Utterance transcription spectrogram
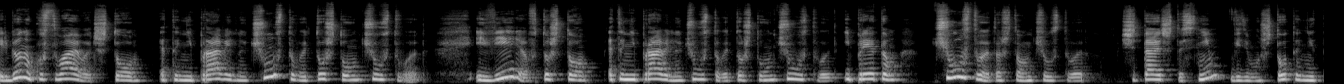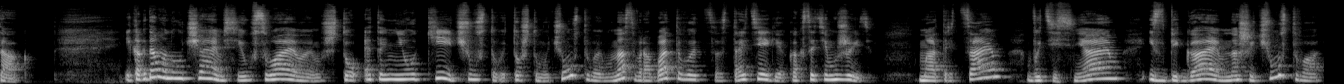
И ребенок усваивает, что это неправильно чувствовать то, что он чувствует. И веря в то, что это неправильно чувствовать то, что он чувствует, и при этом чувствуя то, что он чувствует, считает, что с ним, видимо, что-то не так. И когда мы научаемся и усваиваем, что это не окей чувствовать то, что мы чувствуем, у нас вырабатывается стратегия, как с этим жить. Мы отрицаем, вытесняем, избегаем наши чувства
